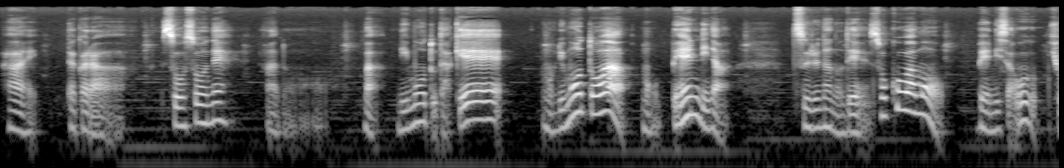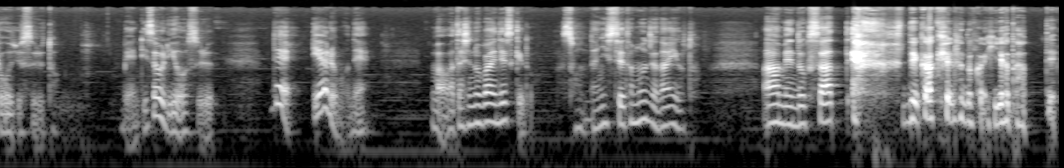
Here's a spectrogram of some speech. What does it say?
はい、だからそうそうね。あのまあリモートだけもうリモートはもう便利なツールなのでそこはもう便利さを享受すると。便利さを利用する。でリアルもねまあ私の場合ですけどそんなに捨てたもんじゃないよとああ面倒くさって 出かけるのが嫌だって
